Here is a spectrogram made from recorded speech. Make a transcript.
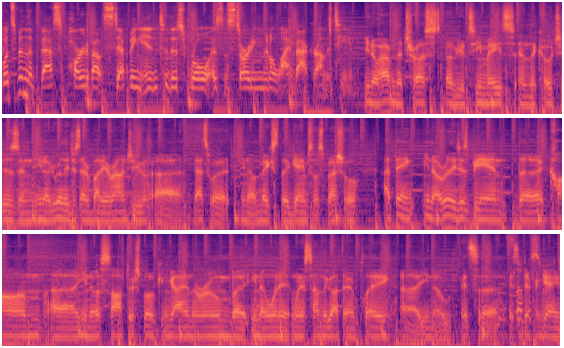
What's been the best part about stepping into this role as the starting middle linebacker on the team? You know, having the trust of your teammates and the coaches and, you know, really just everybody around you. Uh, that's what, you know, makes the game so special. I think, you know, really just being the calm, uh, you know, softer spoken guy in the room. But, you know, when it when it's time to go out there and play, uh, you know, it's a, it's a different game.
